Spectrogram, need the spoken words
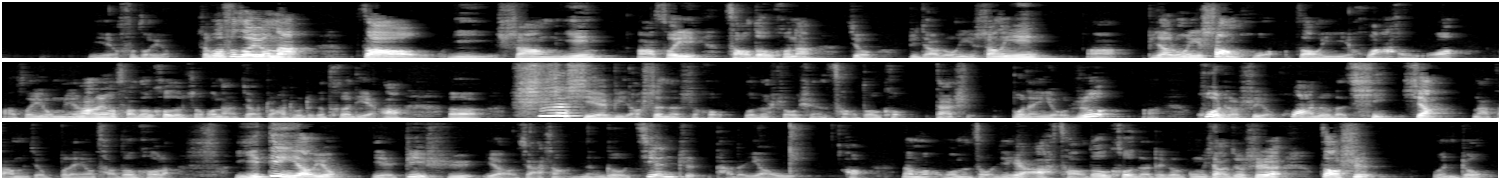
也有副作用。什么副作用呢？燥易伤阴啊，所以草豆蔻呢。就比较容易伤阴啊，比较容易上火，燥易化火啊，所以我们临床用草豆蔻的时候呢，就要抓住这个特点啊。呃，湿邪比较盛的时候，我们首选草豆蔻，但是不能有热啊，或者是有化热的倾向，那咱们就不能用草豆蔻了。一定要用，也必须要加上能够兼治它的药物。好，那么我们总结一下啊，草豆蔻的这个功效就是燥湿、温中、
